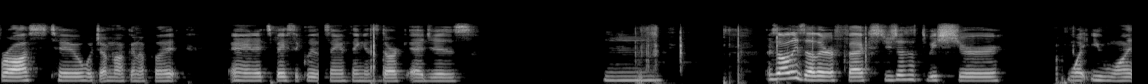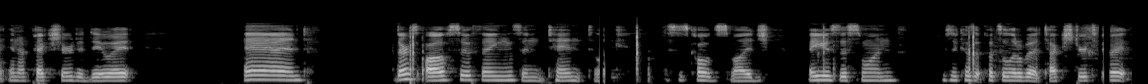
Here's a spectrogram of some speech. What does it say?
frost too, which I'm not to put. And it's basically the same thing as dark edges. Hmm. There's all these other effects. You just have to be sure what you want in a picture to do it. And there's also things in tint, like this is called smudge. I use this one just because it puts a little bit of texture to it.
